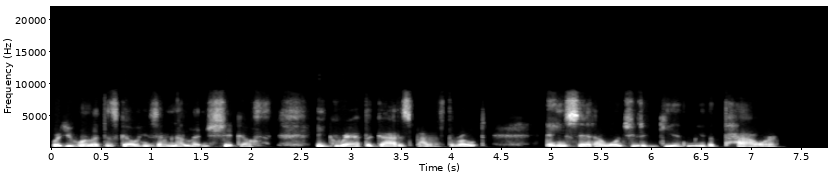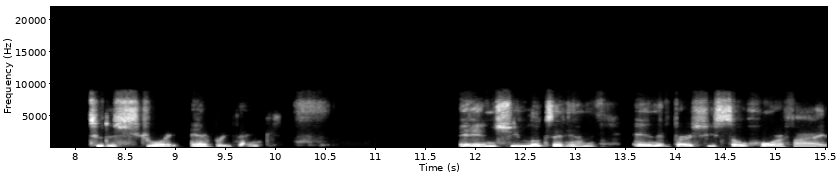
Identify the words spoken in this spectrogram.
or do you want to let this go?" He said, "I'm not letting shit go." he grabbed the goddess by the throat, and he said, "I want you to give me the power to destroy everything." And she looks at him, and at first she's so horrified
